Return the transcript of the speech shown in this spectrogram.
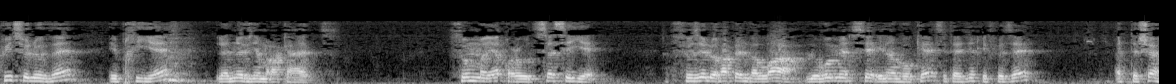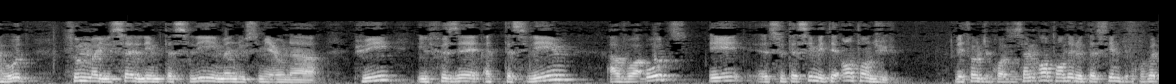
Puis se levait et priait la neuvième rak'at. s'asseyait faisait le rappel d'Allah, le remerciait et l'invoquait, c'est-à-dire qu'il faisait at-tashahhud, puis il faisait at-taslim à voix haute et ce taslim était entendu. Les femmes du prophète entendaient le taslim du prophète.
